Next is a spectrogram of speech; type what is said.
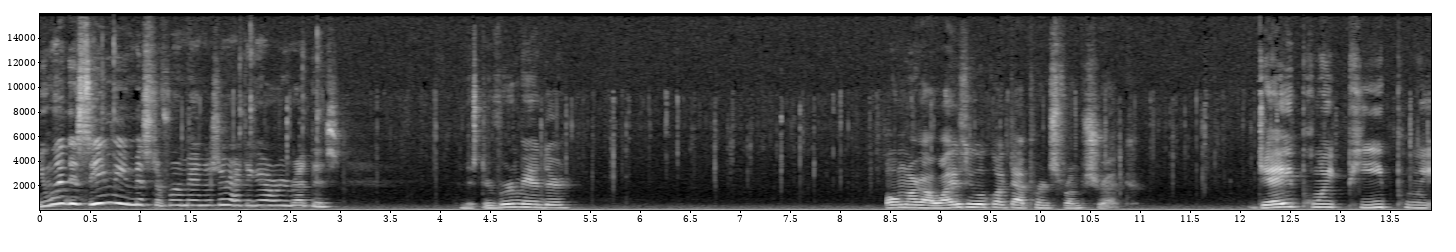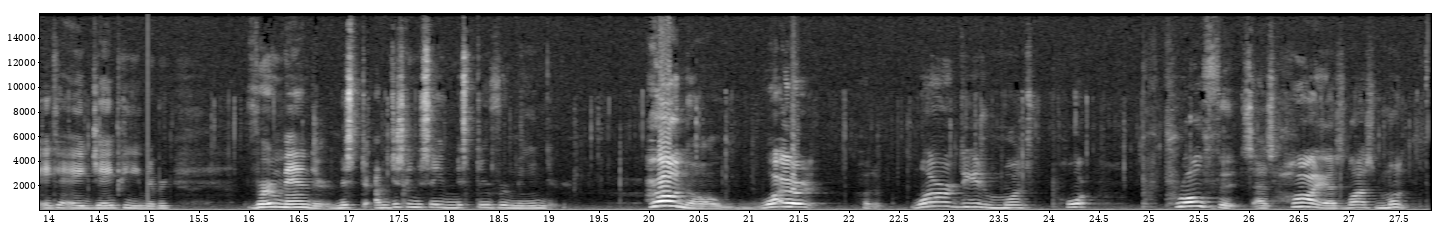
you want to see me, Mister Vermander, sir? I think I already read this. Mr. Vermander. Oh my god, why does he look like that prince from Shrek? J. Point P. Point, aka JP, whatever. Vermander, Mr. I'm just gonna say Mr. Vermander. Hell no! Why are why aren't these months profits as high as last month's?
